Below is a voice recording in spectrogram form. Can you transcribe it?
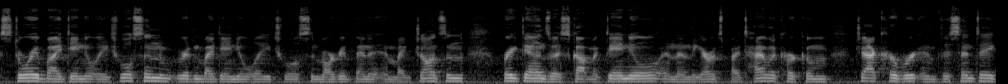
story by Daniel H. Wilson, written by Daniel H. Wilson, Margaret Bennett, and Mike Johnson. Breakdowns by Scott McDaniel, and then the arts by Tyler Kirkham, Jack Herbert, and Vicente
